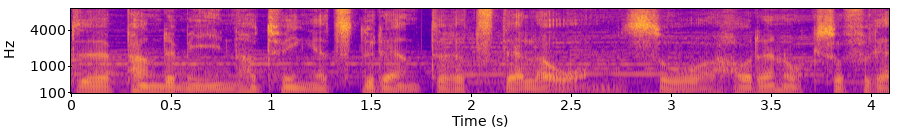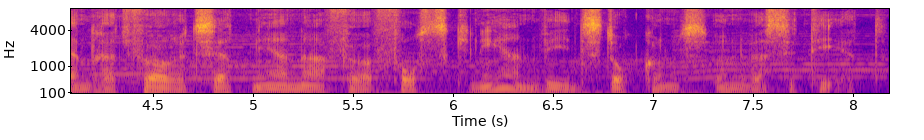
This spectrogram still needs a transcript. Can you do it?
att eh, pandemin har tvingat studenter att ställa om så har den också förändrat förutsättningarna för forskningen vid Stockholms universitet.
